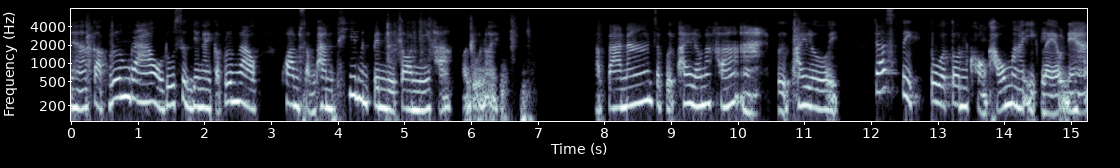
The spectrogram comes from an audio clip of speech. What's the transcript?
นะคะกับเรื่องราวรู้สึกยังไงกับเรื่องราวความสัมพันธ์ที่มันเป็นอยู่ตอนนี้คะขอดูหน่อย หลับตานะจะเปิดไพ่แล้วนะคะ อะ เปิดไพ่เลย justice ตัวตนของเขามาอีกแล้วเนี่ยฮะ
